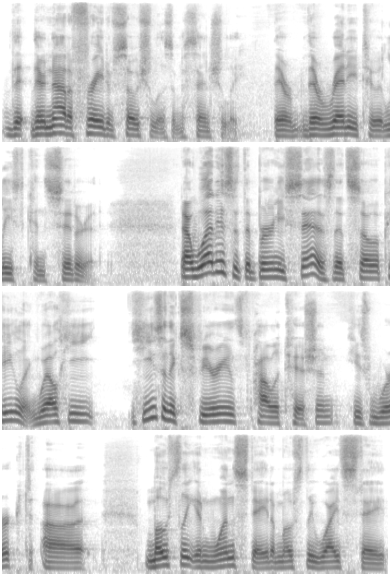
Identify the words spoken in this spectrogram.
they're not afraid of socialism, essentially. They're, they're ready to at least consider it. Now, what is it that Bernie says that's so appealing? Well, he, he's an experienced politician. He's worked uh, mostly in one state, a mostly white state,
